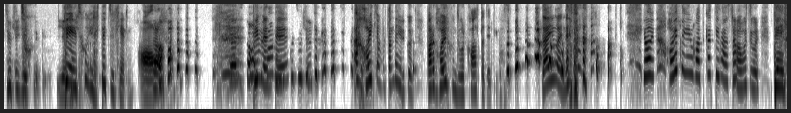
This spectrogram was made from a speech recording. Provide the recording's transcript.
Зүйлийг ярьдаг. Тий зөвхөн хэрэгтэй зүйл ярина. Аа. Тийм байна, те. А хоёлаа бүр дандаа хэрэггүй. Бараг хоёр хүн зүгээр колтод байдаг. За юу байна? Йоо, хоёулаа ийм подкастыг сонсож байгаа хүмүүс зүгээр зээл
